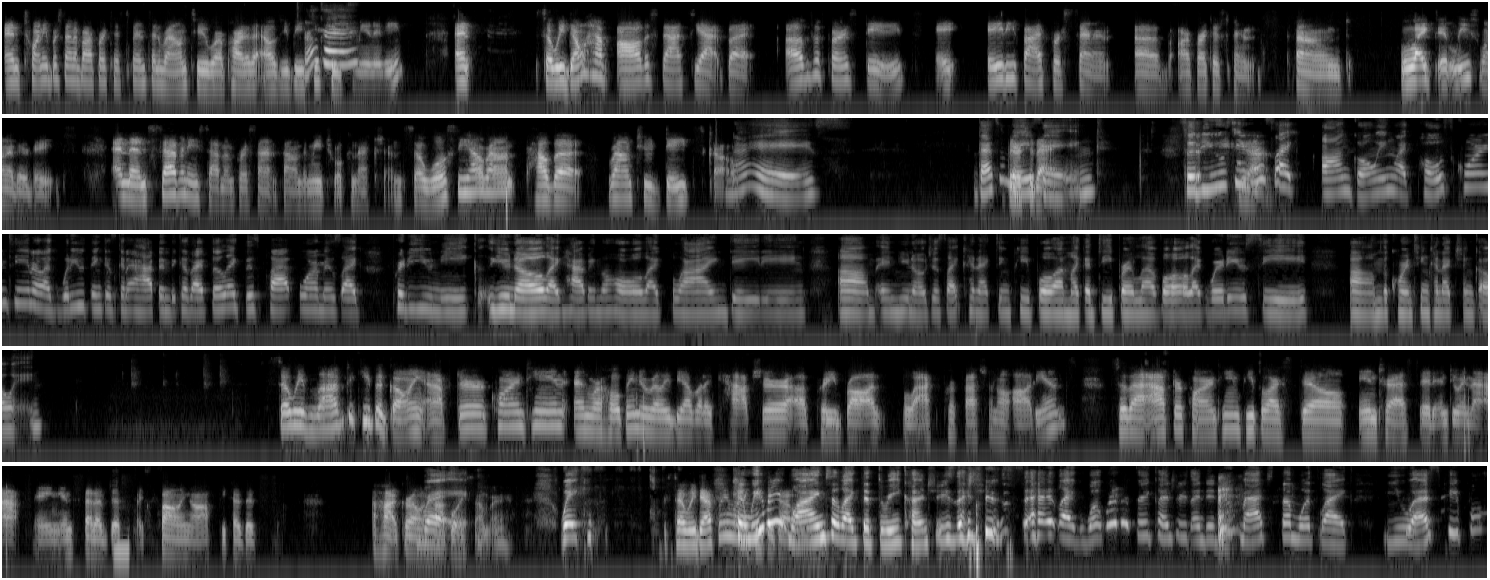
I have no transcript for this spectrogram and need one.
and 20% of our participants in round two were a part of the LGBTQ Okay. community, and so we don't have all the stats yet, but of the first dates, 85% of our participants found liked at least one of their dates. And then 77% found a mutual connection. So we'll see how round how the round two dates go. Nice. That's amazing. So do you see Yeah. this like ongoing like post quarantine or like what do you think is going to happen because I feel like this platform is like pretty unique, you know, like having the whole like blind dating um and you know just like connecting people on like a deeper level. Like where do you see um the quarantine connection going? So we'd love to keep it going after quarantine, and we're hoping to really be able to capture a pretty broad Black professional audience so that after quarantine, people are still interested in doing the app thing instead of just like falling off because it's a hot girl and hot boy summer. Wait, can, So we definitely can we keep it going. rewind to like the three countries that you said? Like what were the three countries and did you match them with like US people?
